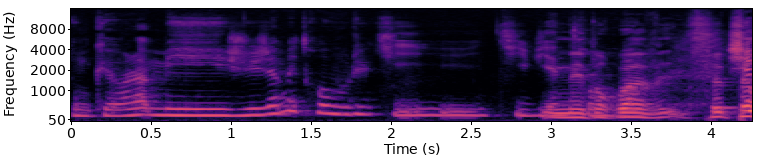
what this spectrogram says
Donc euh, voilà, mais j'ai jamais trop voulu qu'ils qu'ils viennent. Mais pourquoi voir. Je sais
